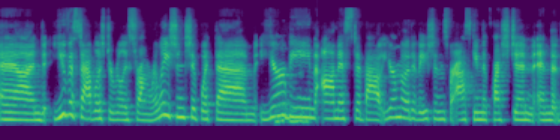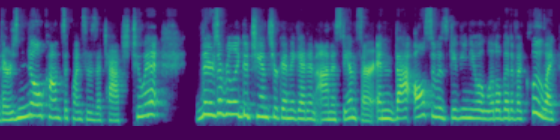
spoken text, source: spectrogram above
And you've established a really strong relationship with them. You're mm-hmm. being honest about your motivations for asking the question and that there's no consequences attached to it there's a really good chance you're going to get an honest answer. And that also is giving you a little bit of a clue like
